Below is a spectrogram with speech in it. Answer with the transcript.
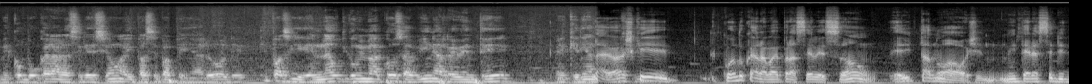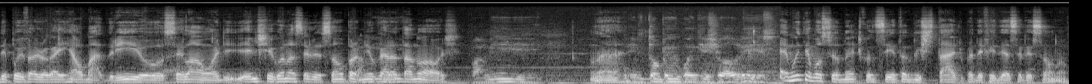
me convocaram à seleção, aí passei para Peñarol, eh, tipo assim, em Náutico a mesma coisa, vim, arrebentei, me queriam... Não, eu acho que quando o cara vai para a seleção, ele tá no auge. Não interessa se ele depois vai jogar em Real Madrid ou sei lá onde. Ele chegou na seleção, para Pra mim o mim- cara tá no auge. Para mim, Né? o tope de qualquer jogador é isso. É muito emocionante quando você entra no estádio para defender a seleção, não?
